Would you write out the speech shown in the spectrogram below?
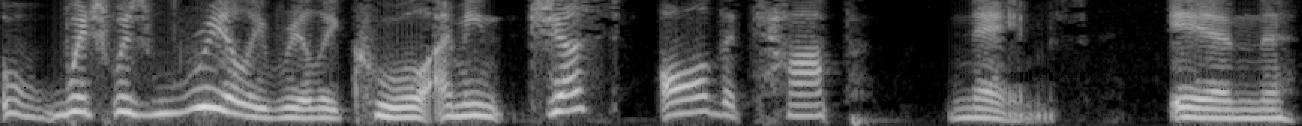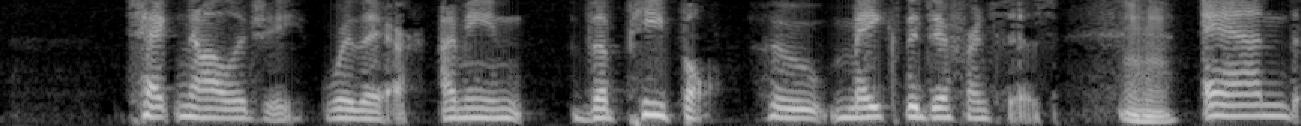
which was really, really cool. I mean, just all the top names in technology were there. I mean, the people who make the differences. And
